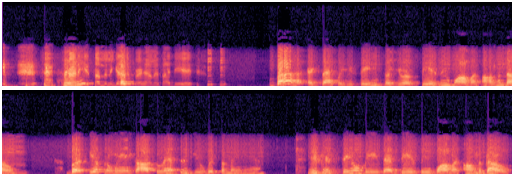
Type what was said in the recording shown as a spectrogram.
to try to get something together for him if I did. But exactly, you see, so you're a busy woman on the go. Mhm. But if and when God blesses you with the man, you can still be that busy woman on the go.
